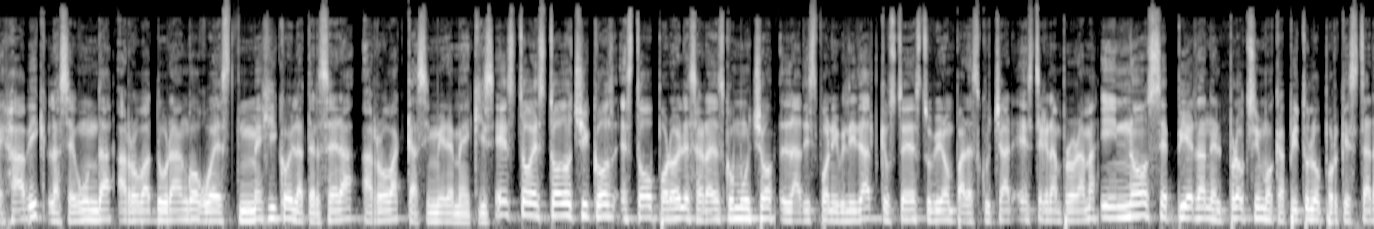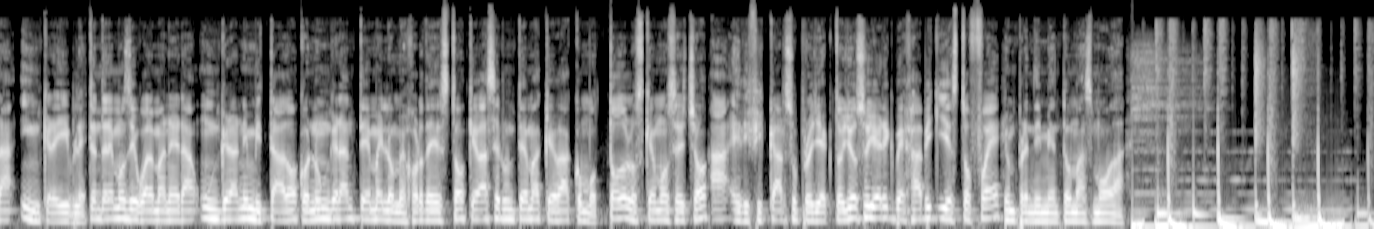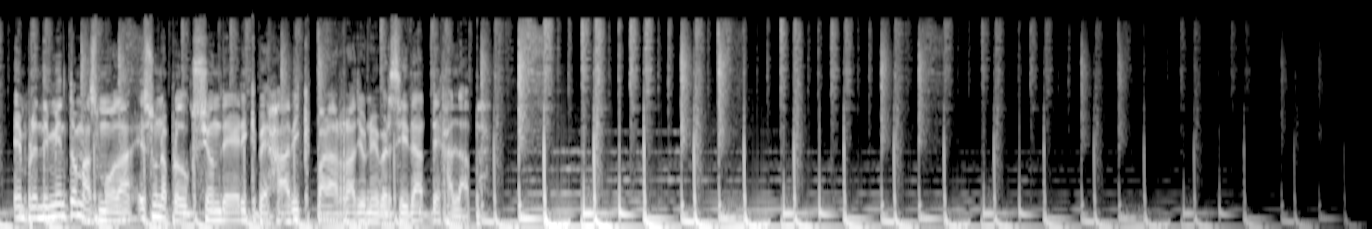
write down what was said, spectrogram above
la segunda arroba Durango West México y la tercera arroba Casimir MX. Esto es todo chicos, es todo por hoy. Les agradezco mucho la disponibilidad que ustedes tuvieron para escuchar este gran programa y no se pierdan el próximo capítulo porque estará increíble. Tendremos de igual manera un gran invitado con un gran tema y lo mejor de esto que va a ser un tema que va como todos los que hemos hecho a edificar su proyecto. Yo soy Eric Bejavic y esto fue Emprendimiento Más Moda. Emprendimiento más Moda es una producción de Eric Bejavic para Radio Universidad de Jalapa.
